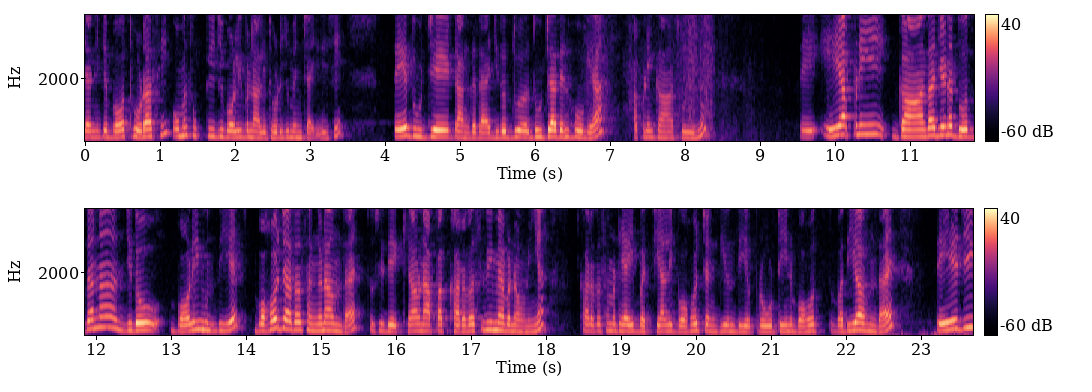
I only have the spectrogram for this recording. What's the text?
ਯਾਨੀ ਕਿ ਬਹੁਤ ਥੋੜਾ ਸੀ, ਉਹ ਮੈਂ ਸੁੱਕੀ ਜੀ ਬੋਲੀ ਬਣਾ ਲਈ ਥੋੜੀ ਜਿਹੀ, ਮੈਨੂੰ ਚਾਹੀਦੀ ਸੀ। ਤੇ ਇਹ ਦੂਜੇ ਡੰਗ ਦਾ ਜਦੋਂ ਦੂ- ਦੂਜਾ ਦਿਨ ਹੋ ਗਿਆ ਆਪਣੀ ਗਾਂ ਸੂਈ ਨੂੰ। ਤੇ ਇਹ ਆਪਣੀ ਗਾਂ ਦਾ ਜਿਹੜਾ ਦੁੱਧ ਆ ਨਾ, ਜਦੋਂ ਬੌਲੀ ਹੁੰਦੀ ਹੈ ਬਹੁਤ ਜ਼ਿਆਦਾ ਸੰਘਣਾ ਹੁੰਦਾ ਤੁਸੀਂ ਦੇਖਿਆ ਹੁਣ, ਆਪਾਂ ਖਰਵਸ ਵੀ ਮੈਂ ਬਣਾਉਣੀ ਆ। ਖਰਵਸ ਮਠਿਆਈ ਬੱਚਿਆਂ ਲਈ ਬਹੁਤ ਚੰਗੀ ਹੁੰਦੀ ਹੈ ਪ੍ਰੋਟੀਨ ਬਹੁਤ ਵਧੀਆ ਹੁੰਦਾ ਹੈ ਅਤੇ ਇਹ ਜੀ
